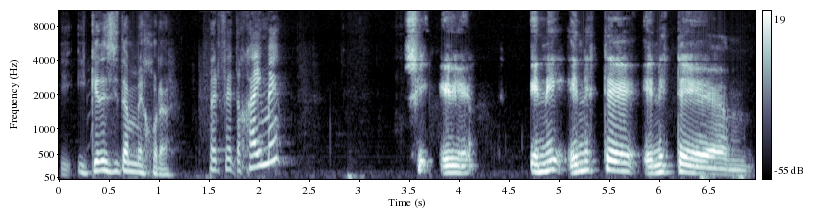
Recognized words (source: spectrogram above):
y, qué necesitan mejorar. Perfecto. Jaime. Sí, eh, en, en, este, en, este, en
